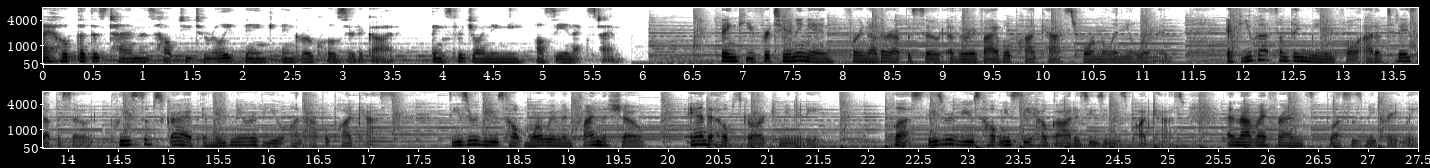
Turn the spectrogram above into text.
I hope that this time has helped you to really think and grow closer to God. Thanks for joining me. I'll see you next time. Thank you for tuning in for another episode of the Revival Podcast for Millennial Women. If you got something meaningful out of today's episode, please subscribe and leave me a review on Apple Podcasts. These reviews help more women find the show, and it helps grow our community. Plus, these reviews help me see how God is using this podcast, and that, my friends, blesses me greatly.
